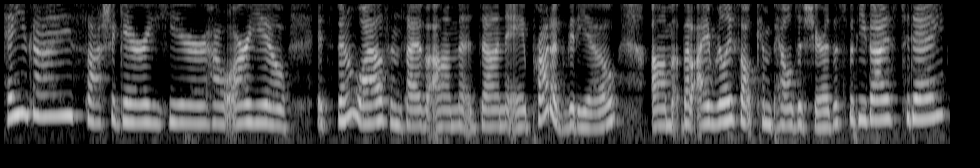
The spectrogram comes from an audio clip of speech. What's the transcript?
Hey you guys, Sasha Gary here. How are you? It's been a while since I've um, done a product video, um, but I really felt compelled to share this with you guys today.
